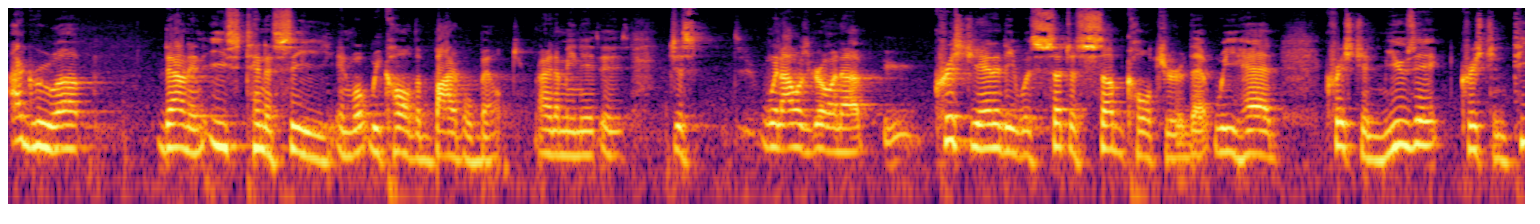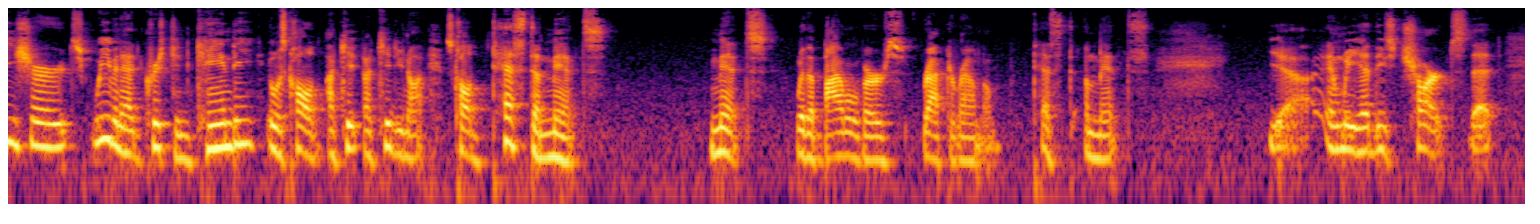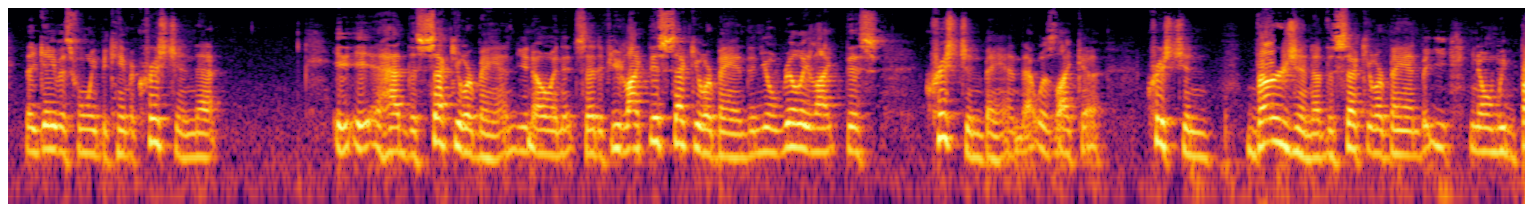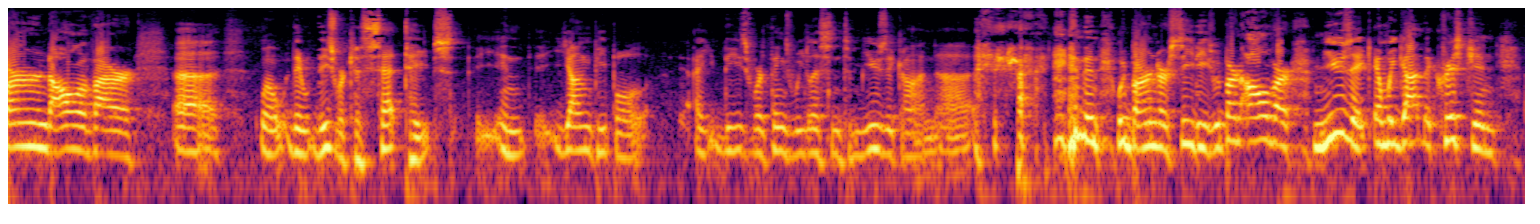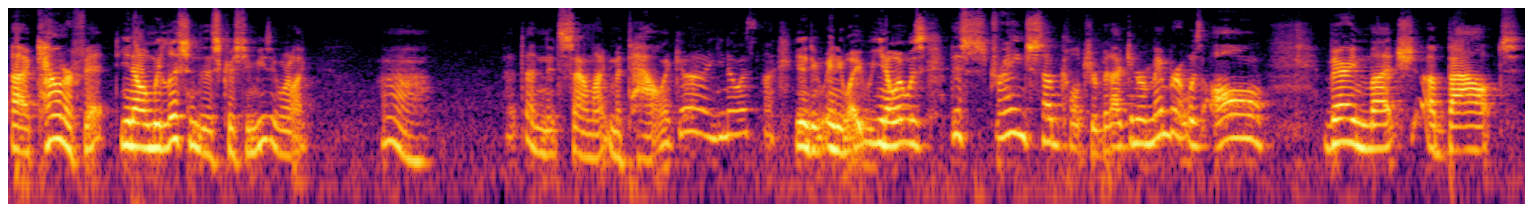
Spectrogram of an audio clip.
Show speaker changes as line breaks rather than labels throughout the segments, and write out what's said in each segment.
I grew up down in East Tennessee in what we call the Bible Belt, right? I mean, it is just when I was growing up, Christianity was such a subculture that we had Christian music, Christian T-shirts. We even had Christian candy. It was called I kid I kid you not. It's called Testamints, mints with a Bible verse wrapped around them. Testamints. Yeah, and we had these charts that they gave us when we became a Christian that it, it, had the secular band, you know, and it said if you like this secular band, then you'll really like this Christian band. That was like a Christian version of the secular band. But you, you know, we burned all of our, uh, well, they, these were cassette tapes. In young people I, these were things we listened to music on. Uh, and then we burned our CDs. We burned all of our music and we got the Christian uh, counterfeit, you know, and we listened to this Christian music. And we're like, oh, that doesn't it sound like Metallica? You know, it's not. Anyway, you know, it was this strange subculture, but I can remember it was all very much about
